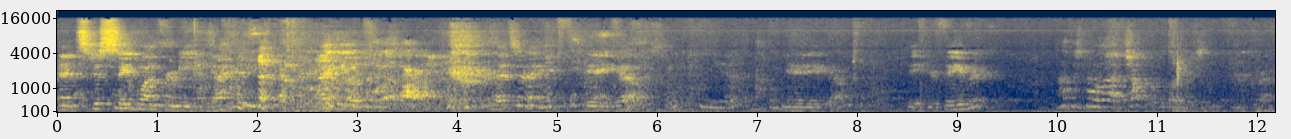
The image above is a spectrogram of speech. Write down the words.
And it's just save one for me. Thank you. That's right. There you go. There you go. Take your favorite. Oh, there's not a lot of chocolate lovers in the crowd.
